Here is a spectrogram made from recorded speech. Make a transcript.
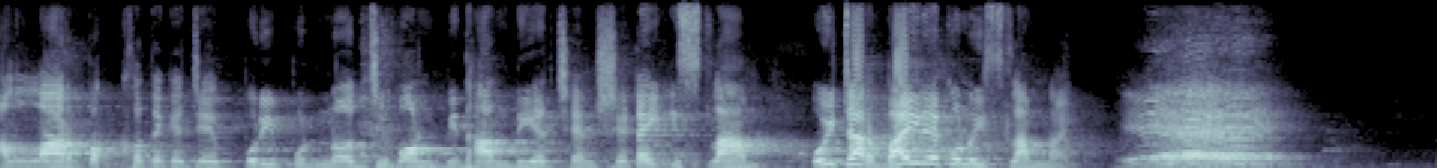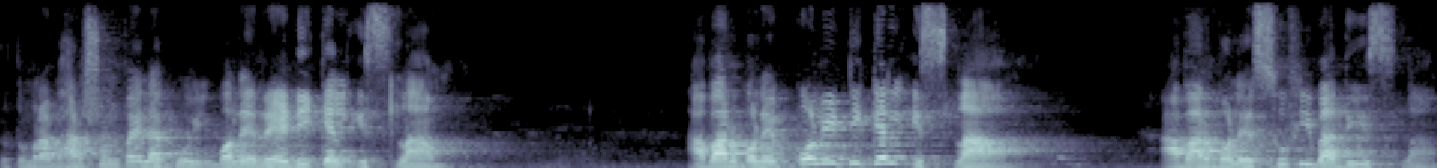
আল্লাহর পক্ষ থেকে যে পরিপূর্ণ জীবন বিধান দিয়েছেন, সেটাই ইসলাম। ওইটার বাইরে কোনো ইসলাম নাই। তো তোমরা ভার্সন পাইলা কই? বলে রেডিক্যাল ইসলাম। আবার বলে পলিটিক্যাল ইসলাম। আবার বলে সুফিবাদী ইসলাম।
